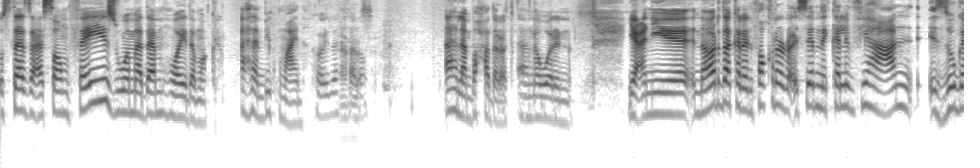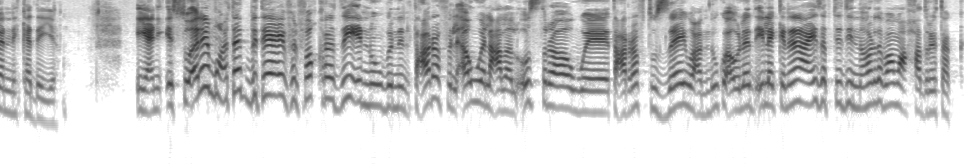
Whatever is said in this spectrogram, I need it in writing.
أستاذ عصام فايز ومدام هويدا مكرم. أهلا بيكم معانا. هويدا أهلا بحضراتكم منورنا يعني النهارده كان الفقرة الرئيسية بنتكلم فيها عن الزوجة النكدية. يعني السؤال المعتاد بتاعي في الفقرة دي إنه بنتعرف الأول على الأسرة وتعرفتوا إزاي وعندكم أولاد إيه لكن أنا عايزة أبتدي النهارده بقى مع حضرتك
